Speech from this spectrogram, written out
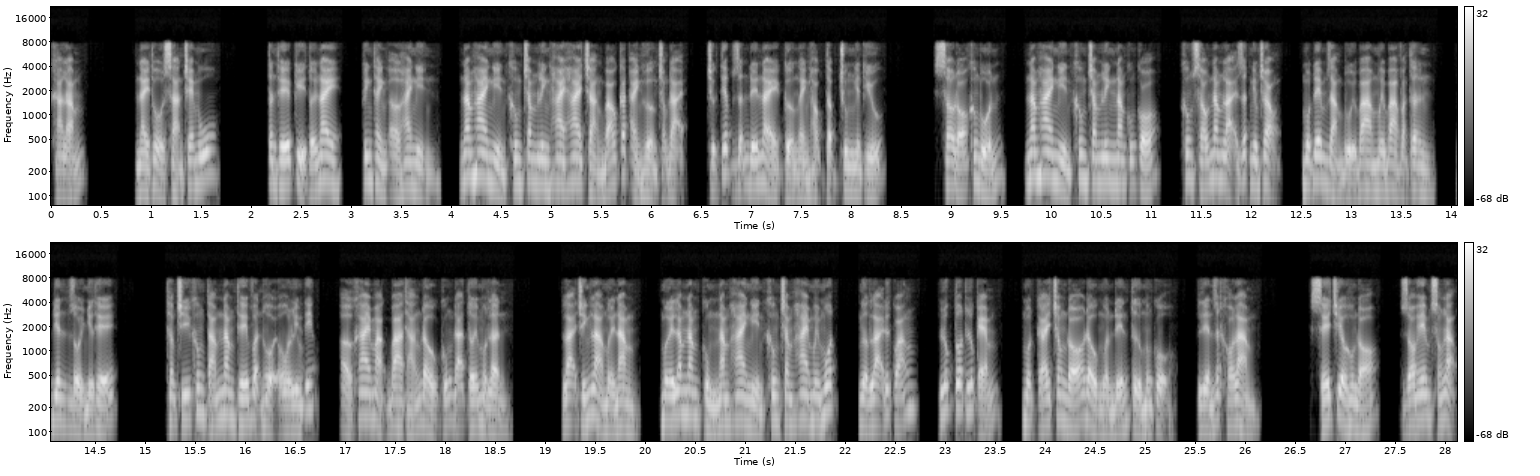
khá lắm. Này thổ sản che mũ. Tân thế kỷ tới nay kinh thành ở 2000, năm 2002 hai tràng báo cắt ảnh hưởng trọng đại trực tiếp dẫn đến này cửa ngành học tập trung nghiên cứu. Sau đó không bốn năm 2005 cũng có không sáu năm lại rất nghiêm trọng một đêm giảm đuổi 33 vạn tân điên rồi như thế. Thậm chí không tám năm thế vận hội olympic ở khai mạc ba tháng đầu cũng đã tới một lần. Lại chính là mười năm mười lăm năm cùng năm 2021, ngược lại đứt quãng lúc tốt lúc kém một cái trong đó đầu nguồn đến từ mông cổ liền rất khó làm. Xế chiều hôm đó gió êm sóng lặng.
